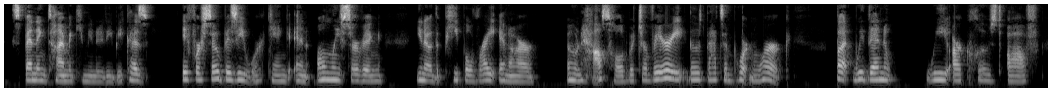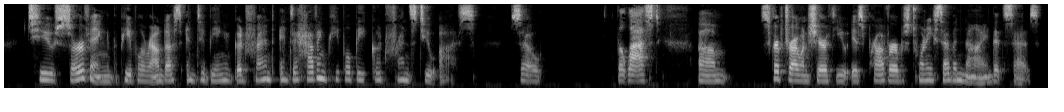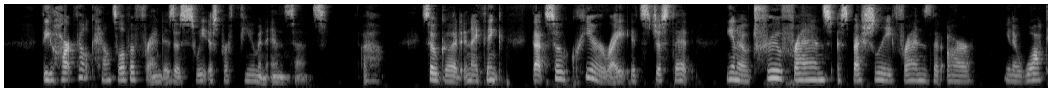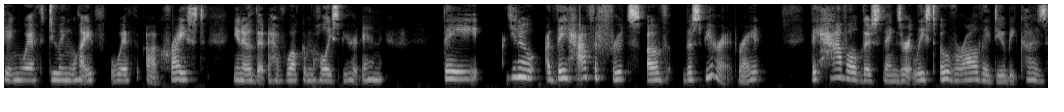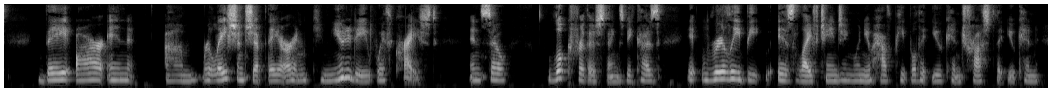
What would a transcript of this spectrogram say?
spending time in community? Because if we're so busy working and only serving, you know, the people right in our own household, which are very, those, that's important work. But we then, we are closed off to serving the people around us and to being a good friend and to having people be good friends to us. So the last um, scripture I want to share with you is Proverbs 27 9 that says, The heartfelt counsel of a friend is as sweet as perfume and incense. Ah, so good. And I think that's so clear, right? It's just that, you know, true friends, especially friends that are, you know, walking with, doing life with uh, Christ, you know, that have welcomed the Holy Spirit in, they, you know, they have the fruits of the Spirit, right? They have all those things, or at least overall they do, because they are in um, relationship, they are in community with Christ. And so look for those things because it really be, is life changing when you have people that you can trust, that you can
